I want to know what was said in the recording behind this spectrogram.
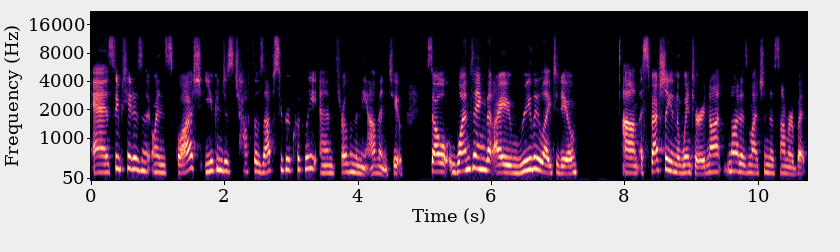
And sweet potatoes and squash, you can just chop those up super quickly and throw them in the oven too. So one thing that I really like to do, um, especially in the winter, not not as much in the summer, but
